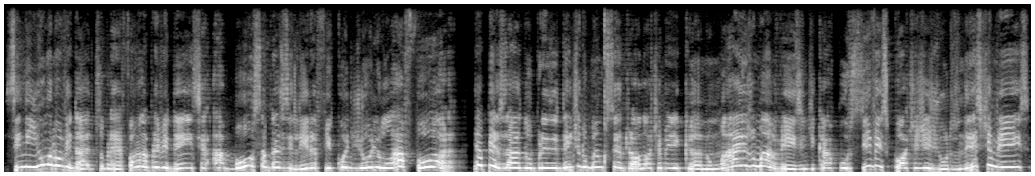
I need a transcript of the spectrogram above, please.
Sem nenhuma novidade sobre a reforma da Previdência, a Bolsa Brasileira ficou de olho lá fora. E apesar do presidente do Banco Central norte-americano mais uma vez indicar possíveis cortes de juros neste mês,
